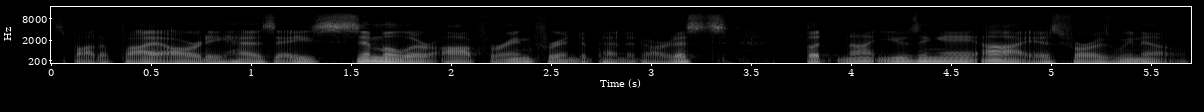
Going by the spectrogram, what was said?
Spotify already has a similar offering for independent artists, but not using AI as far as we know.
